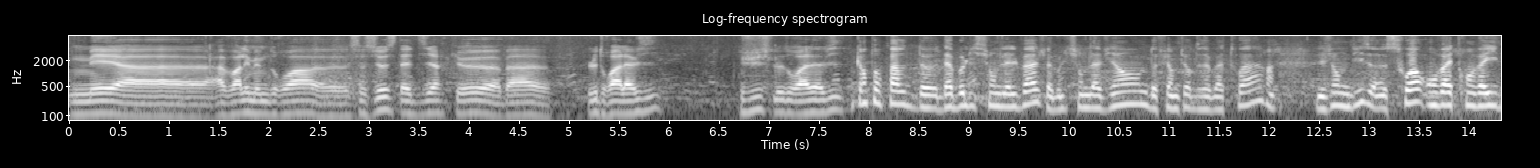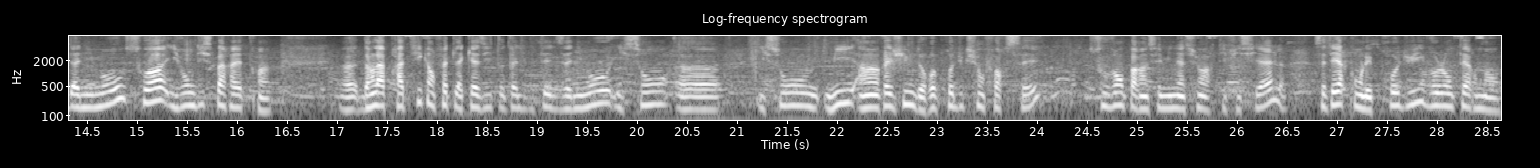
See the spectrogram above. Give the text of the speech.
mais euh, avoir les mêmes droits euh, sociaux, c'est-à-dire que euh, bah, le droit à la vie, juste le droit à la vie. Quand on parle d'abolition de l'élevage, d'abolition de la viande, de fermeture des abattoirs, les gens me disent euh, soit on va être envahi d'animaux, soit ils vont disparaître. Euh, Dans la pratique, en fait, la quasi-totalité des animaux, euh, ils sont mis à un régime de reproduction forcée, souvent par insémination artificielle, c'est-à-dire qu'on les produit volontairement.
